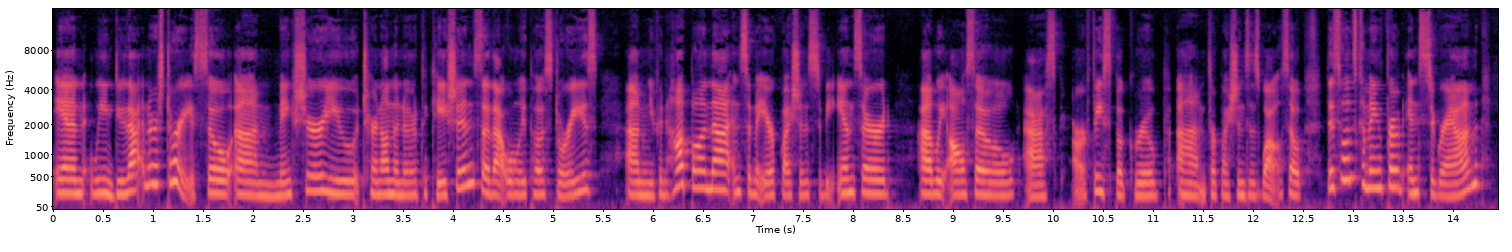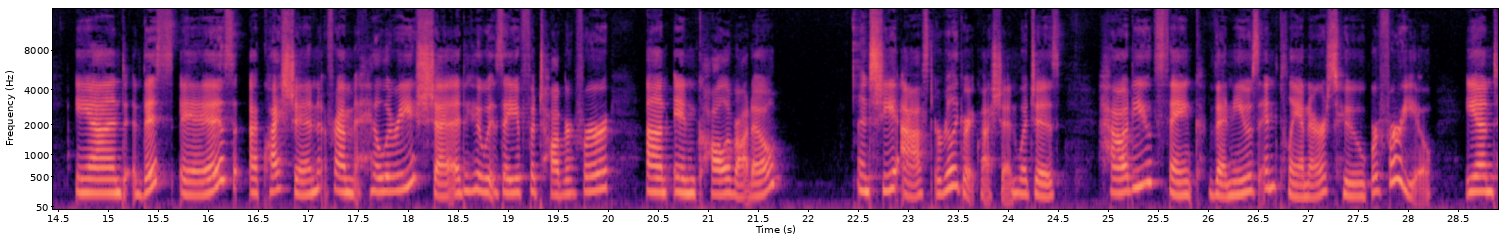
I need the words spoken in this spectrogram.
And we do that in our stories. So um, make sure you turn on the notifications so that when we post stories, um, you can hop on that and submit your questions to be answered. Uh, we also ask our Facebook group um, for questions as well. So this one's coming from Instagram. And this is a question from Hillary Shed, who is a photographer um, in Colorado. And she asked a really great question, which is How do you thank venues and planners who refer you? And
